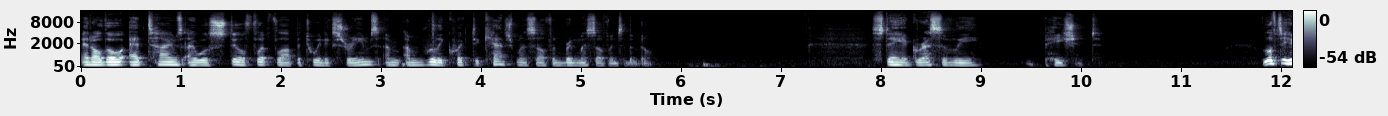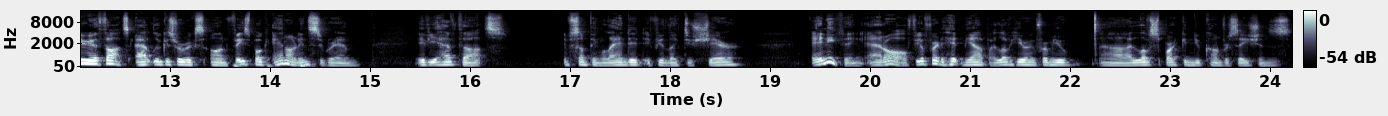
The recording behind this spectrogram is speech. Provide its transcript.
And although at times I will still flip flop between extremes, I'm, I'm really quick to catch myself and bring myself into the middle staying aggressively patient. Love to hear your thoughts at Lucas Rubix on Facebook and on Instagram. If you have thoughts, if something landed, if you'd like to share anything at all, feel free to hit me up. I love hearing from you. Uh, I love sparking new conversations.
